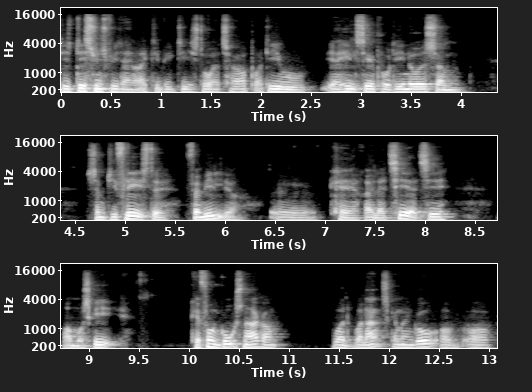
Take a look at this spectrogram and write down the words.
det, det synes vi, der er en rigtig vigtig historie at tage op, og det er jo, jeg er helt sikker på, at det er noget, som, som de fleste familier øh, kan relatere til, og måske kan få en god snak om, hvor, hvor langt skal man gå, og, og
